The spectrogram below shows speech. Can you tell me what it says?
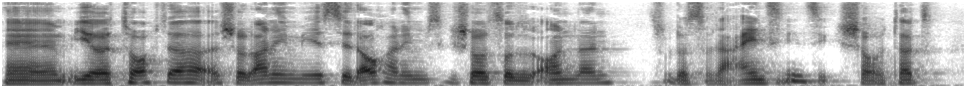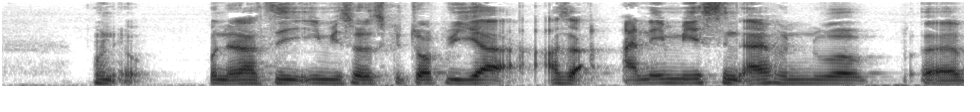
ähm, ihre Tochter schaut Animes, sie hat auch Animes geschaut, so online, so das war der einzige, den sie geschaut hat. Und, und dann hat sie irgendwie so das gedroppt wie, ja, also Animes sind einfach nur äh,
